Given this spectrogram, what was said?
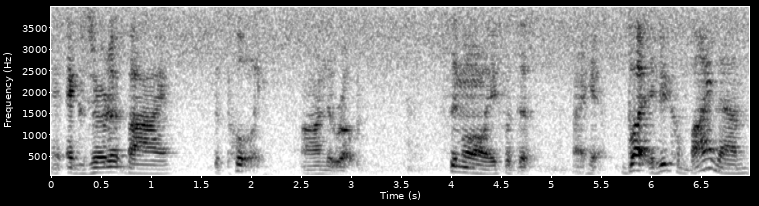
exerted by the pulley on the rope. Similarly for this right here. But if you combine them,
